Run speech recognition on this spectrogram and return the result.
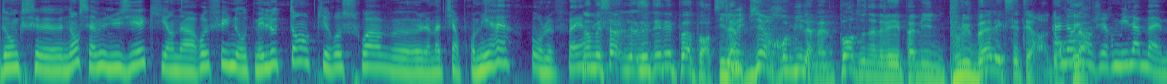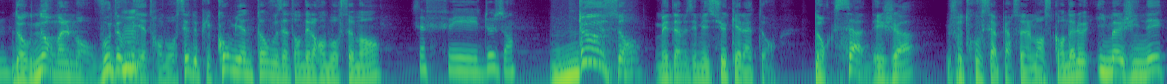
Donc, c'est- non, c'est un menuisier qui en a refait une autre. Mais le temps qu'ils reçoivent euh, la matière première pour le faire. Non mais ça, le, le délai peu importe. Il a bien remis la même porte, vous n'en avez pas mis une plus belle, etc. Donc ah non, là, non, j'ai remis la même. donc normalement, vous devriez être remboursé. Depuis combien de temps vous attendez le remboursement? Ça fait deux ans. Deux ans, mesdames et messieurs, qu'elle attend. Donc ça, déjà, je trouve ça personnellement scandaleux. Imaginez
